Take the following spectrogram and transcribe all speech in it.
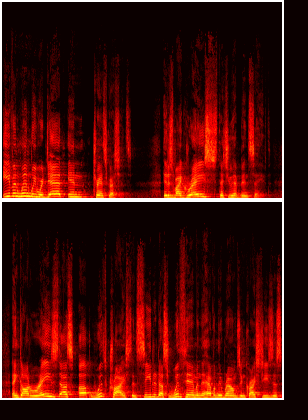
even when we were dead in transgressions. It is by grace that you have been saved. And God raised us up with Christ and seated us with him in the heavenly realms in Christ Jesus,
